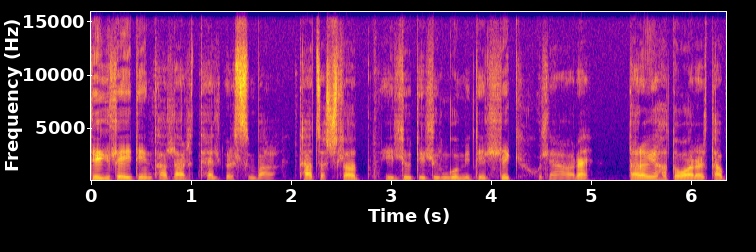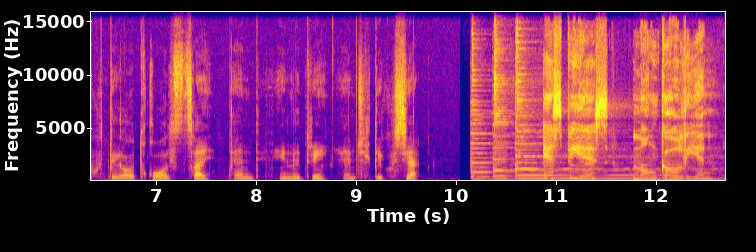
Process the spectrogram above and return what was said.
legal aid-ийн талаар тайлбарлсан байна. Та зочлоод илүү дэлгэрэнгүй мэдээллийг хүлээн аваарай. Дараагийнхаа дугаараар та бүхэнтэйгээ удахгүй уулзцай. Танд энэ өдрийн амжилтыг хүсье. SBS Mongolian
